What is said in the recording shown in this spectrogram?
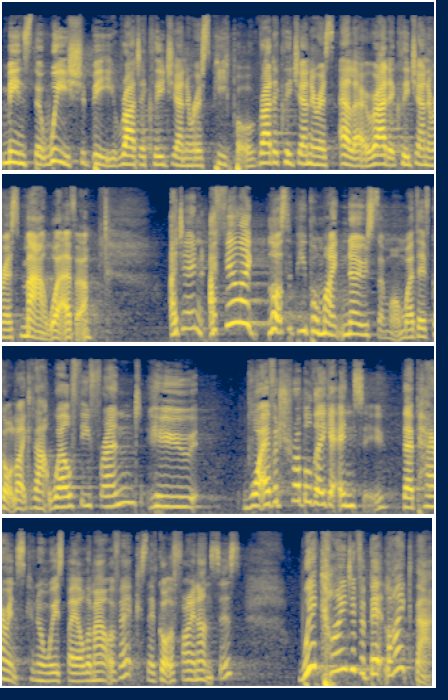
means that we should be radically generous people. Radically generous Ella, radically generous Matt, whatever. I don't, I feel like lots of people might know someone where they've got like that wealthy friend who, whatever trouble they get into, their parents can always bail them out of it because they've got the finances. We're kind of a bit like that.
